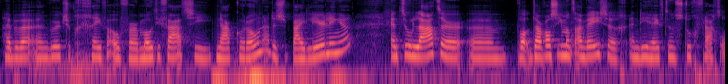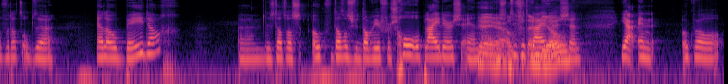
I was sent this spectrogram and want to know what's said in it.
hebben we een workshop gegeven over motivatie na corona. Dus bij leerlingen. En toen later, ehm, daar was iemand aanwezig... en die heeft ons toegevraagd of we dat op de LOB-dag... ehm, dus dat was, ook, dat was dan weer voor schoolopleiders en Ja, ja, instituutopleiders. En, ja, en ook wel,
